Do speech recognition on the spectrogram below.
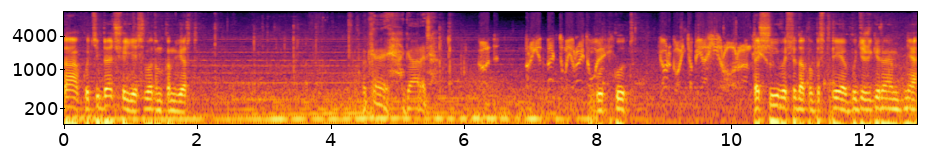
Так, у тебя что есть? Вот он конверт. Okay, got it. Good. Bring it back to me right away. Good, good. You're going to be a hero around Тащи его сюда побыстрее, будешь героем дня.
